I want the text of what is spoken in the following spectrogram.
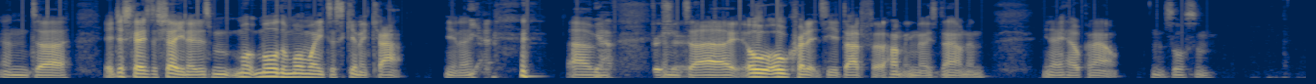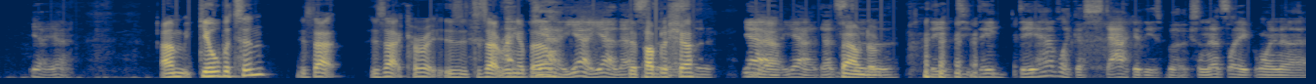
and uh it just goes to show you know there's more, more than one way to skin a cat you know? Yeah Um, yeah, for and, sure. Uh, all, all credit to your dad for hunting those down and you know helping out. That's awesome. Yeah, yeah. Um, Gilberton is that is that correct? Is it does that ring a bell? yeah, yeah, yeah. That's the publisher. The, the, yeah, yeah, yeah, That's found the, they they they have like a stack of these books, and that's like when uh,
